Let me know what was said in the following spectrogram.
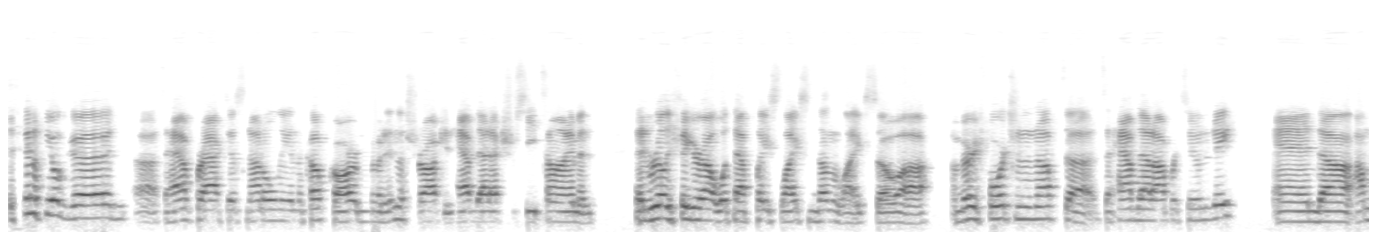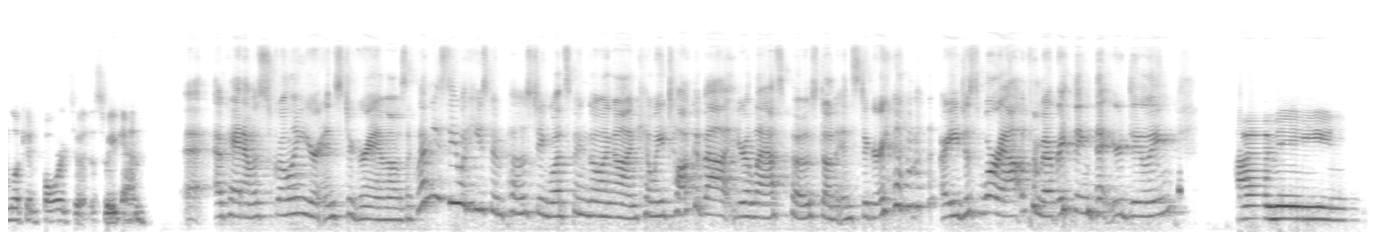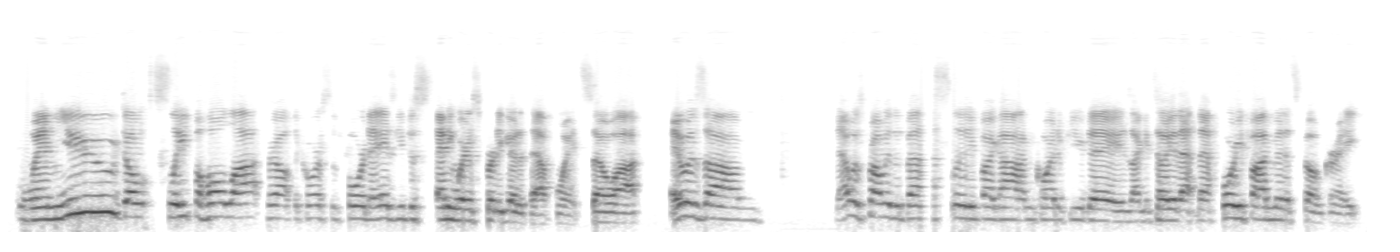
it's going to feel good uh, to have practice not only in the cup car but in the truck and have that extra seat time and and really figure out what that place likes and doesn't like. So uh, i'm very fortunate enough to to have that opportunity and uh, i'm looking forward to it this weekend. Uh, okay and i was scrolling your instagram. I was like let me see what he's been posting. What's been going on? Can we talk about your last post on instagram? Are you just wore out from everything that you're doing? I mean when you don't sleep a whole lot throughout the course of four days, you just anywhere is pretty good at that point. So uh, it was um, that was probably the best sleep I got in quite a few days. I can tell you that that 45 minutes felt great.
